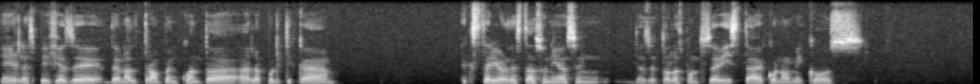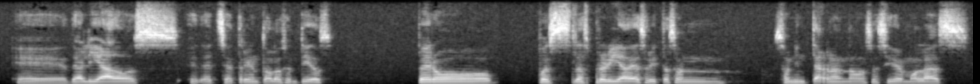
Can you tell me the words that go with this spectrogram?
eh, las pifias de Donald Trump en cuanto a, la política exterior de Estados Unidos en, desde todos los puntos de vista económicos, eh, de aliados, e-, etcétera, en todos los sentidos. Pero, pues las prioridades ahorita son, son internas, ¿no? O sea, si vemos las,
